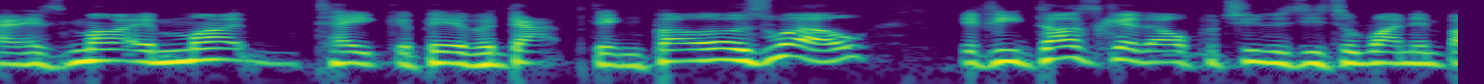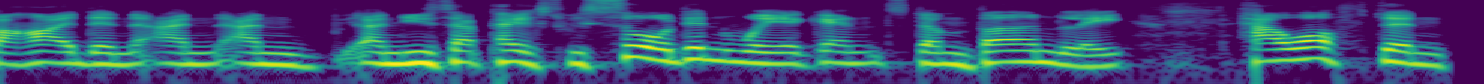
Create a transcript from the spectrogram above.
and it might it might take a bit of adapting. But as well, if he does get the opportunity to run in behind and and and, and use that pace, we saw, didn't we, against um, Burnley, how often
